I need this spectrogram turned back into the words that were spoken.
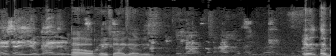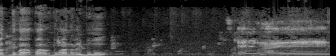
eh, sa iyo galing. ah, okay, sa akin galing. Eh, tay, ba't mukha, parang mukha na kayo bungo? Eh, yun nga, eh,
